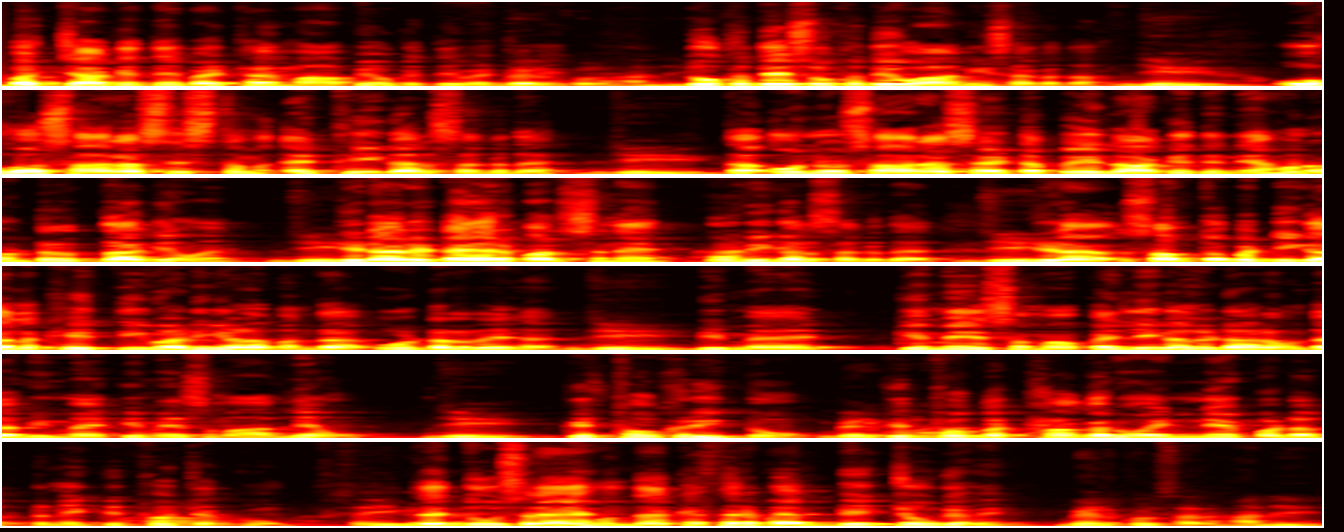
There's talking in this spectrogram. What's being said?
ਬੱਚਾ ਕਿਤੇ ਬੈਠਾ ਹੈ ਮਾਂ ਪਿਓ ਕਿਤੇ ਬੈਠੇ ਨੇ। ਦੁੱਖ ਦੇ ਸੁੱਖ ਦੇ ਉਹ ਆ ਨਹੀਂ ਸਕਦਾ ਜੀ ਉਹ ਸਾਰਾ ਸਿਸਟਮ ਇੱਥੇ ਹੀ ਕਰ ਸਕਦਾ ਜੀ ਤਾਂ ਉਹਨੂੰ ਸਾਰਾ ਸੈਟਅਪ ਇਹ ਲਾ ਕੇ ਦਿੰਨੇ ਆ ਹੁਣ ਉਹ ਡਰਦਾ ਕਿਉਂ ਹੈ। ਜਿਹੜਾ ਰਿਟਾਇਰ ਪਰਸਨ ਹੈ ਉਹ ਵੀ। ਕਰ ਸਕਦਾ। ਜਿਹੜਾ ਸਭ ਤੋਂ ਵੱਡੀ ਗੱਲ ਖੇਤੀਬਾੜੀ ਵਾਲਾ ਬੰਦਾ ਉਹ ਡਰ ਰਿਹਾ ਹੈ ਵੀ ਮੈਂ ਕਿਵੇਂ ਸਮਾਂ ਪਹਿਲੀ ਗੱਲ ਡਰ ਹੁੰਦਾ ਵੀ ਮੈਂ ਕਿਵੇਂ ਸਮਾਨ ਲਿਆਉਂ ਜੀ। ਕਿੱਥੋਂ ਖਰੀਦੂੰ ਕਿੱਥੋਂ। ਇਕੱਠਾ ਕਰੂੰ ਇੰਨੇ ਪ੍ਰੋਡਕਟ ਨੇ ਕਿੱਥੋਂ ਚੱਕੂੰ। ਤੇ। ਦੂਸਰਾ ਇਹ ਹੁੰਦਾ ਕਿ ਫਿਰ ਮੈਂ ਵੇਚੂੰ ਕਿਵੇਂ? ਬਿਲਕੁਲ ਸਰ ਹਾਂਜੀ।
